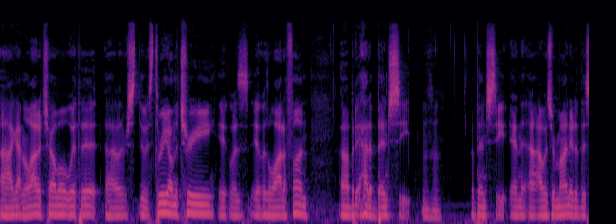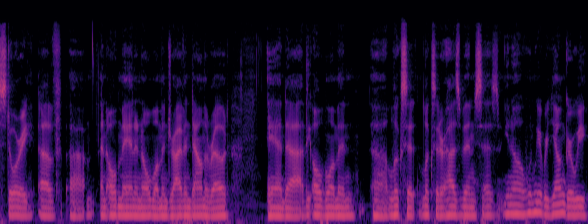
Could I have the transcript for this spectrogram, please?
Uh, I got in a lot of trouble with it. Uh, there was, it was three on the tree. It was it was a lot of fun, uh, but it had a bench seat, Mm-hmm. a bench seat, and uh, I was reminded of this story of um, an old man and an old woman driving down the road, and uh, the old woman uh, looks at looks at her husband and says, "You know, when we were younger, we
